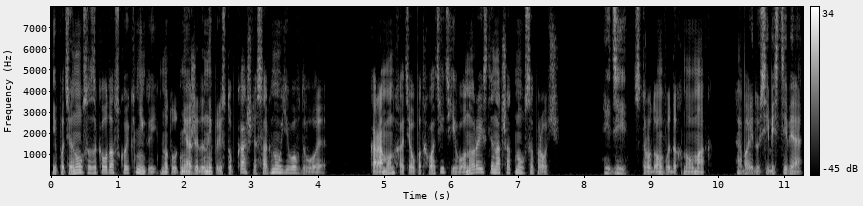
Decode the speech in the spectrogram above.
И потянулся за колдовской книгой, но тут неожиданный приступ кашля согнул его вдвое. Карамон хотел подхватить его, но Рейслин отшатнулся прочь. «Иди», — с трудом выдохнул маг. «Обойдусь и без тебя».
